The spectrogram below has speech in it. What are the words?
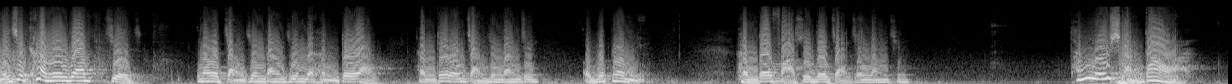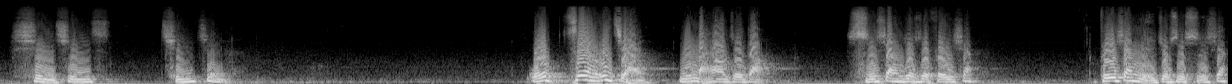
你去看人家解那个讲《金刚经》的很多啊，很多人讲《金刚经》，我不骗你，很多法师都讲《金刚经》，他没有想到啊，信心清净。我这样一讲，你马上知道，实相就是非相，非相也就是实相，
